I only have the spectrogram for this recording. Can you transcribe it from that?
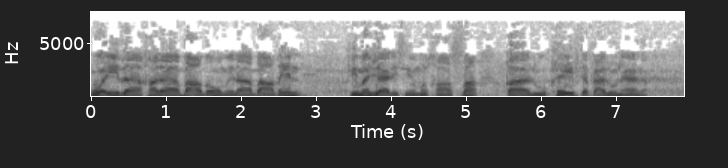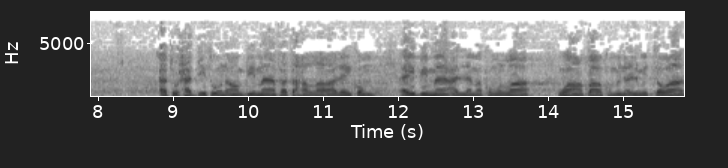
وإذا خلا بعضهم إلى بعض في مجالسهم الخاصة قالوا كيف تفعلون هذا؟ أتحدثونهم بما فتح الله عليكم؟ أي بما علمكم الله وأعطاكم من علم التوراة؟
